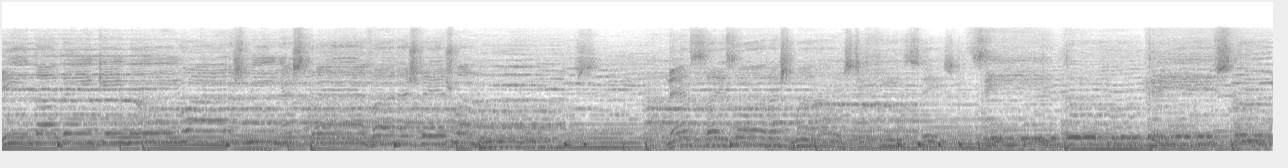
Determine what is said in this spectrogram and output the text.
Ainda bem que em meio às minhas trevas vejo a luz. Nessas horas mais difíceis, sinto Cristo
